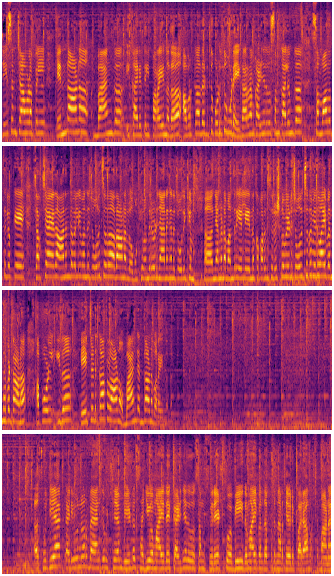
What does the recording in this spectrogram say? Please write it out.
ജെയ്സൺ ചാവളപ്പിൽ എന്താണ് ബാങ്ക് ഇക്കാര്യത്തിൽ പറയുന്നത്? അവർക്ക് അതെടുത്ത് കൊടുത്തുകൂടെ? കാരണം കഴിഞ്ഞ ദിവസം കലുങ്ക് സംവാദത്തിലൊക്കെ ചർച്ചയായത് ആനന്ദവല്ലി വന്ന് ചോദിച്ചത് അതാണല്ലോ. മുഖ്യമന്ത്രിയോട് ഞാനിങ്ങനെ ചോദിക്കും ഞങ്ങളുടെ മന്ത്രിയല്ലേ? എന്നൊക്കെ പറഞ്ഞ് സുരേഷ് ഗോപിയോട് ചോദിച്ചതും ഇതുമായി ബന്ധപ്പെട്ടാണ്. അപ്പോൾ ഇത് ഏറ്റെടുക്കാത്തതാണോ? ബാങ്ക് എന്താണ് പറയുന്നത്? സുജിയ കരൂന്നൂർ ബാങ്ക് വിഷയം വീണ്ടും സജീവമായത് കഴിഞ്ഞ ദിവസം സുരേഷ് ഗോപി ഇതുമായി ബന്ധപ്പെട്ട് നടത്തിയ ഒരു പരാമർശമാണ്.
